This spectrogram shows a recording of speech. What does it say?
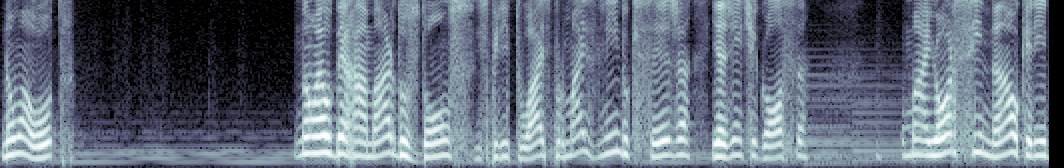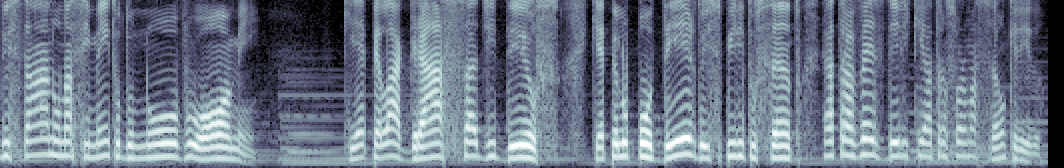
Não há outro. Não é o derramar dos dons espirituais, por mais lindo que seja, e a gente gosta. O maior sinal, querido, está no nascimento do novo homem, que é pela graça de Deus, que é pelo poder do Espírito Santo. É através dele que há transformação, querido.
